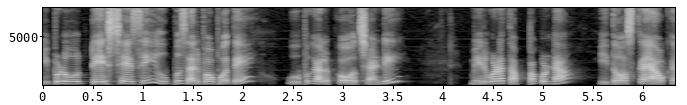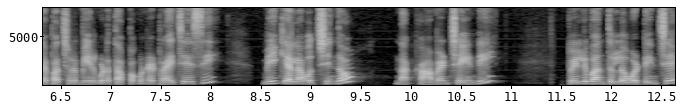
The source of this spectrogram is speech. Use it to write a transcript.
ఇప్పుడు టేస్ట్ చేసి ఉప్పు సరిపోతే ఉప్పు కలుపుకోవచ్చండి. మీరు కూడా తప్పకుండా ఈ దోసకాయ ఆవకాయ పచ్చడి మీరు కూడా తప్పకుండా ట్రై చేసి మీకు ఎలా వచ్చిందో నాకు కామెంట్ చేయండి. పెళ్ళి బంతుల్లో వడ్డించే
